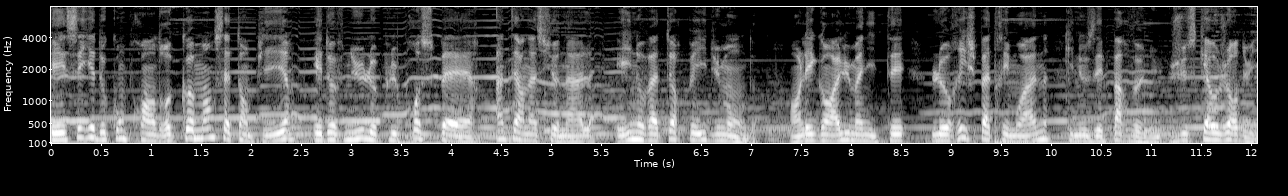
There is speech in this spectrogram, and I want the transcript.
et essayer de comprendre comment cet empire est devenu le plus prospère, international et innovateur pays du monde, en léguant à l'humanité le riche patrimoine qui nous est parvenu jusqu'à aujourd'hui.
